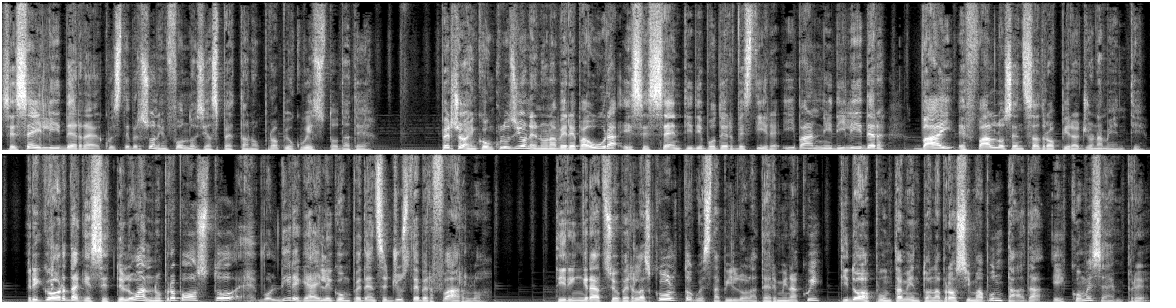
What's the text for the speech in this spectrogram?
Se sei leader, queste persone in fondo si aspettano proprio questo da te. Perciò in conclusione non avere paura e se senti di poter vestire i panni di leader, vai e fallo senza troppi ragionamenti. Ricorda che se te lo hanno proposto, eh, vuol dire che hai le competenze giuste per farlo. Ti ringrazio per l'ascolto, questa pillola termina qui, ti do appuntamento alla prossima puntata e come sempre,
